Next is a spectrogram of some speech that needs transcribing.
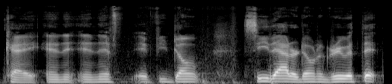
Okay. And and if if you don't see that or don't agree with it,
